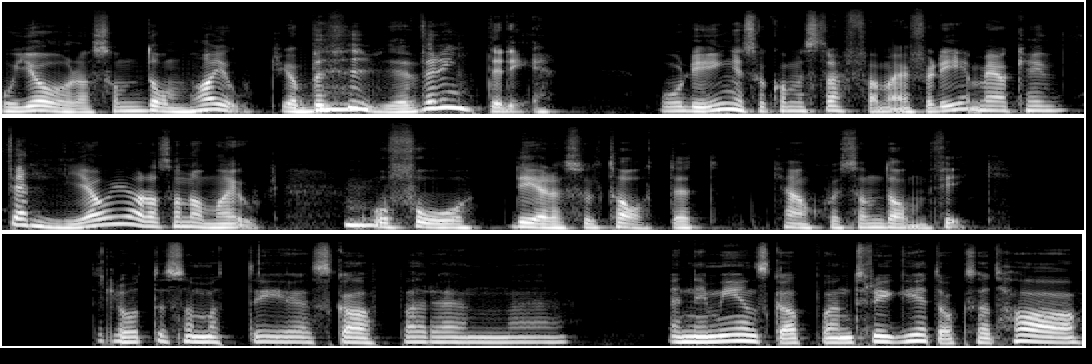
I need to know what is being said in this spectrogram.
att göra som de har gjort. Jag mm. behöver inte det. Och det är ingen som kommer straffa mig för det, men jag kan ju välja att göra som de har gjort mm. och få det resultatet kanske som de fick. Det låter som att det skapar en eh, en gemenskap och en trygghet också att ha,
